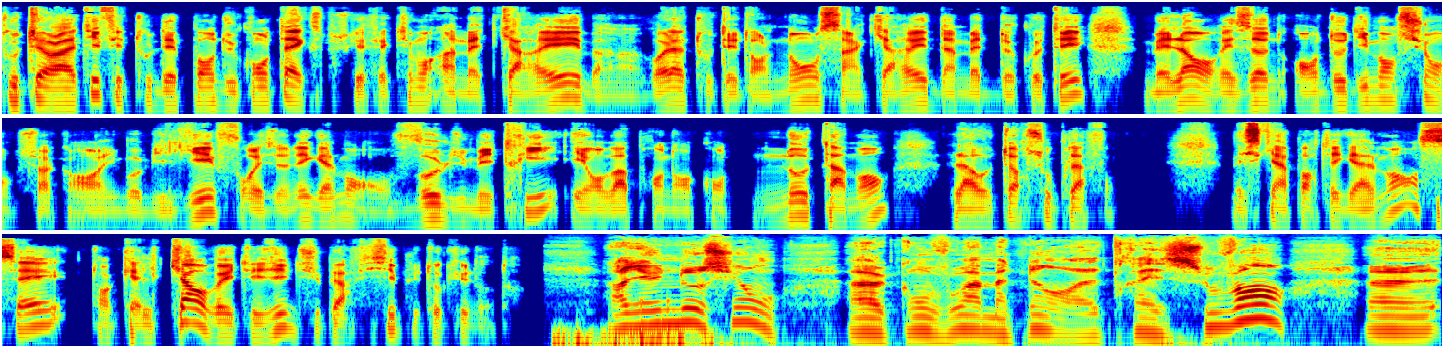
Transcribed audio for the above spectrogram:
Tout est relatif et tout dépend du contexte, parce qu'effectivement, un mètre carré, ben voilà, tout est dans le nom, c'est un carré d'un mètre de côté. Mais là, on raisonne en deux dimensions. C'est-à-dire qu'en immobilier, il faut raisonner également en volumétrie et on va prendre en compte notamment la hauteur sous plafond. Mais ce qui importe également, c'est dans quel cas on va utiliser une superficie plutôt qu'une autre. Alors il y a une notion euh, qu'on voit maintenant euh, très souvent, euh,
